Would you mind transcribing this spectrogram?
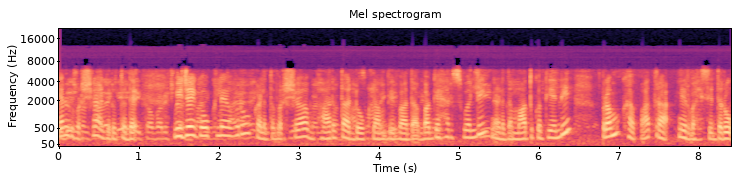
ಎರಡು ವರ್ಷ ಆಗಿರುತ್ತದೆ ವಿಜಯ್ ಗೋಖಲೆ ಅವರು ಕಳೆದ ವರ್ಷ ಭಾರತ ಡೋಕ್ಲಾಂ ವಿವಾದ ಬಗೆಹರಿಸುವಲ್ಲಿ ನಡೆದ ಮಾತುಕತೆಯಲ್ಲಿ ಪ್ರಮುಖ ಪಾತ್ರ ನಿರ್ವಹಿಸಿದ್ದರು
